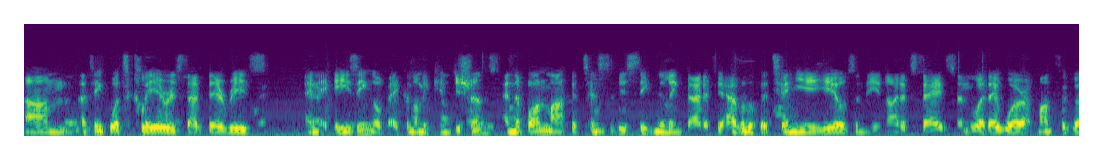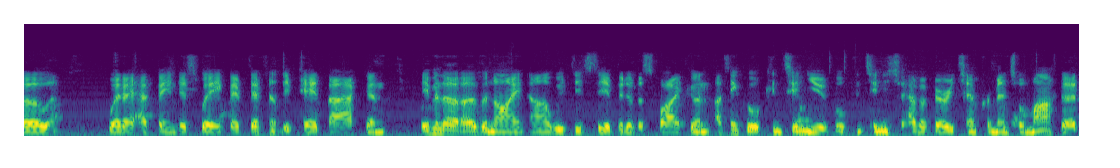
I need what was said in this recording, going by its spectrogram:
Um, I think what's clear is that there is an easing of economic conditions, and the bond market tends to be signaling that. If you have a look at 10 year yields in the United States and where they were a month ago and where they have been this week, they've definitely pared back. And even though overnight uh, we did see a bit of a spike, and I think we'll continue. We'll continue to have a very temperamental market.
